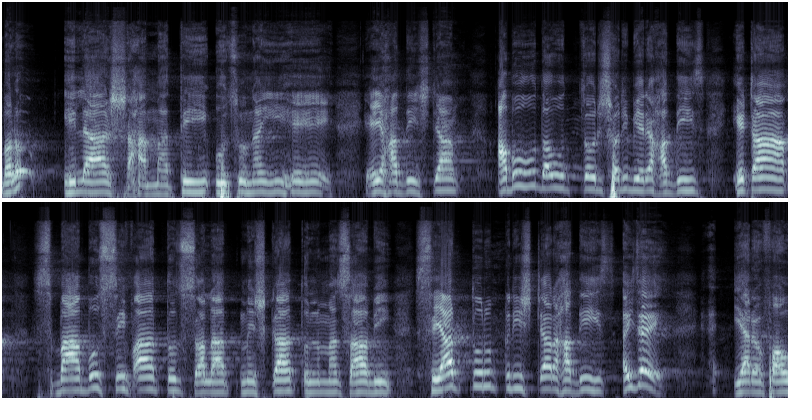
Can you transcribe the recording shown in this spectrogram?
বলো। ইলা শাহমাতি উঁচু নাই হে এই হাদিসটা আবু দাউদ চোর শরীফের হাদিস। এটা বাবু সিফাতুল সালাত মিশকাতুল মাসাবি। ছিয়াত্তর পৃষ্ঠার হাদিস। এই যে, ইয়ারফাউ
